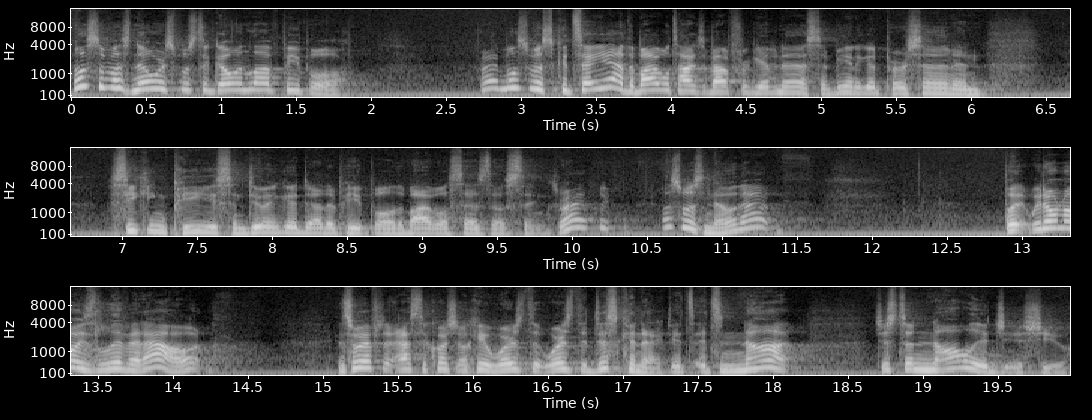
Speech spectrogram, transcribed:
Most of us know we're supposed to go and love people. Right? Most of us could say, yeah, the Bible talks about forgiveness and being a good person and seeking peace and doing good to other people. The Bible says those things, right? Most of us know that. But we don't always live it out. And so we have to ask the question okay, where's the, where's the disconnect? It's, it's not just a knowledge issue.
